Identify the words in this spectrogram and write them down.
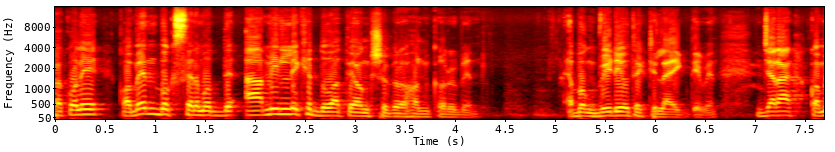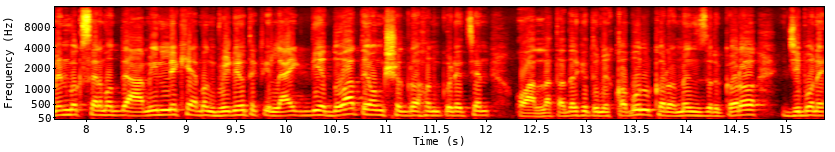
সকলে কমেন্ট বক্সের মধ্যে আমিন লিখে দোয়াতে অংশগ্রহণ করবেন। এবং ভিডিওতে একটি লাইক দেবেন। যারা কমেন্ট বক্সের মধ্যে আমিন লিখে এবং ভিডিওতে একটি লাইক দিয়ে দোয়াতে অংশগ্রহণ করেছেন, ও আল্লাহ তাদেরকে তুমি কবুল করো, মঞ্জুর করো, জীবনে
